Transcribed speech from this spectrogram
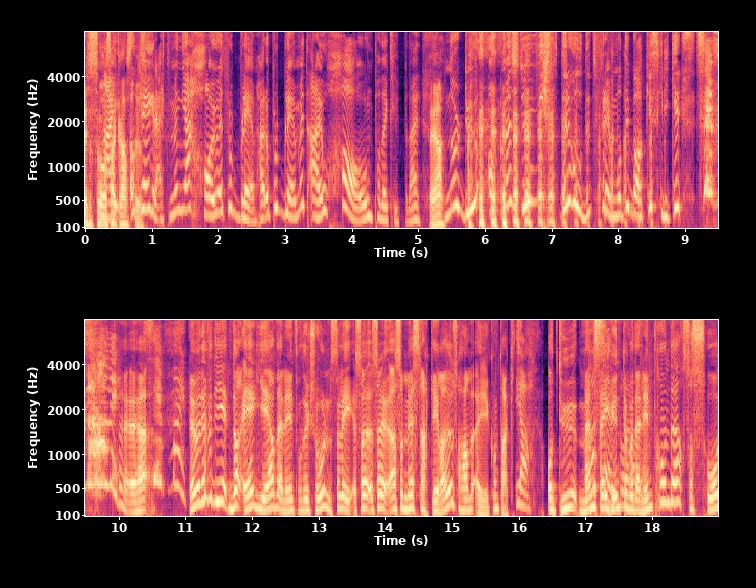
det så Nei, sarkastisk. ok, greit, Men jeg har jo et problem her, og problemet mitt er jo halen på det klippet der. Ja. Når du, mens du vifter hodet frem og tilbake, skriker 'Se på meg, Hanni! Ja. Se meg!' Ja, men det er fordi Når jeg gir denne introduksjonen, så, så, så altså, vi snakker i radio, så har vi øyekontakt. Ja. Og du, mens jeg begynte på den introen der, så så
